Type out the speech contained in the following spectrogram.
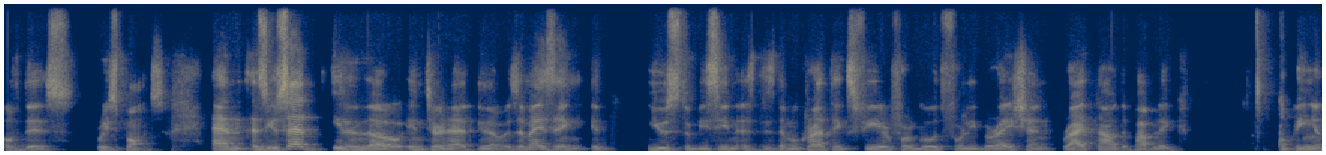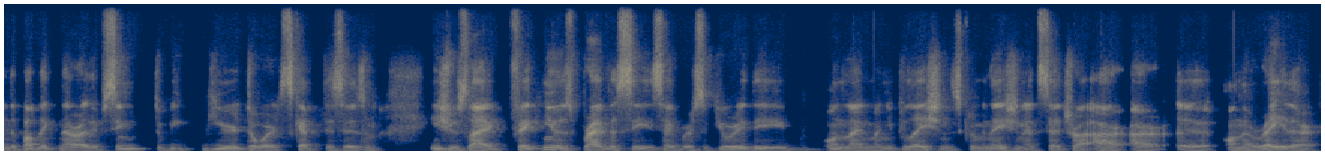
of this response? And as you said, even though internet, you know, is amazing, it used to be seen as this democratic sphere for good, for liberation. Right now, the public opinion, the public narrative seem to be geared towards skepticism. Issues like fake news, privacy, cybersecurity, online manipulation, discrimination, etc., are, are uh, on a radar.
